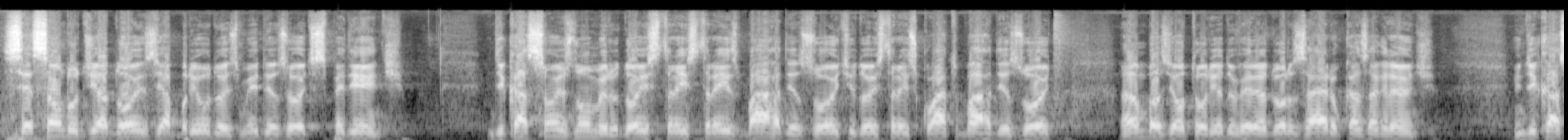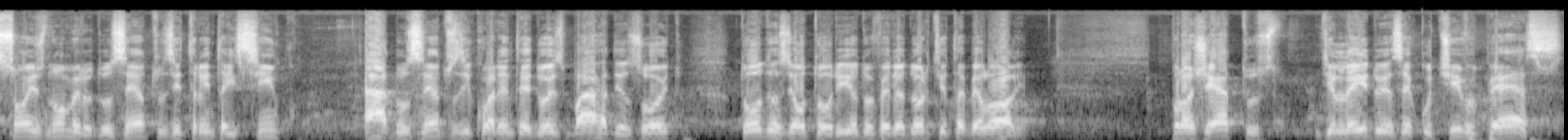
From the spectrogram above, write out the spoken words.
Sessão do dia 2 de abril de 2018, expediente. Indicações número 233/18 e 234/18, ambas de autoria do vereador Zairo Casagrande. Indicações número 235 a 242/18, todas de autoria do vereador Tita Beloli. Projetos de lei do Executivo PS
